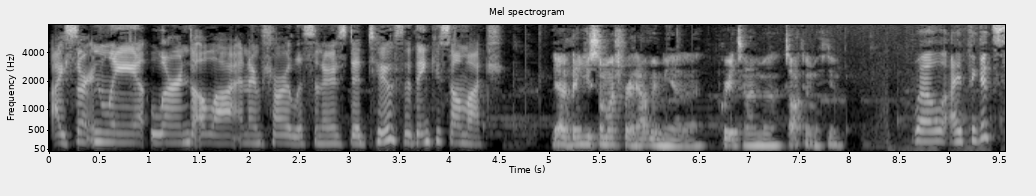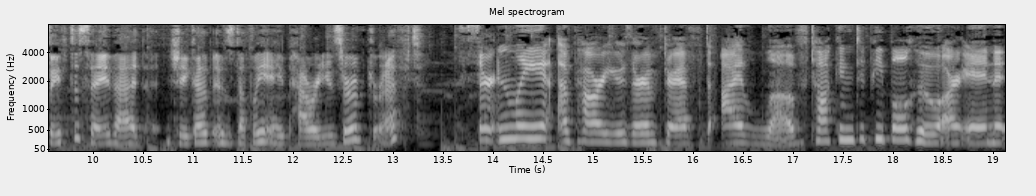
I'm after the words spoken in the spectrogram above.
I certainly learned a lot, and I'm sure our listeners did too. So, thank you so much. Yeah, thank you so much for having me. I had a great time uh, talking with you. Well, I think it's safe to say that Jacob is definitely a power user of Drift. Certainly a power user of Drift. I love talking to people who are in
